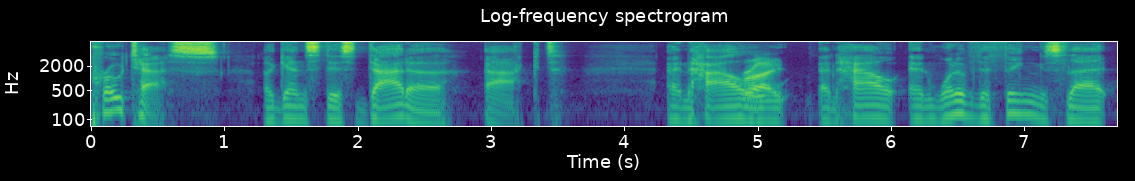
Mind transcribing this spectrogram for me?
protests against this data act and how Right. and how and one of the things that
